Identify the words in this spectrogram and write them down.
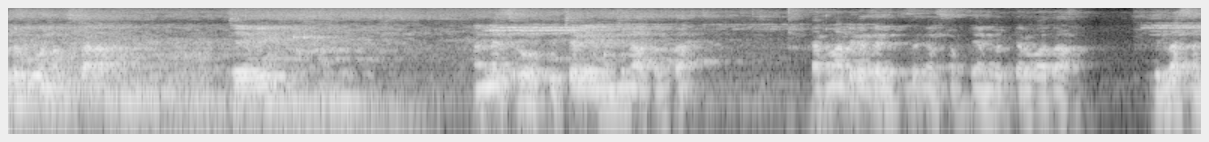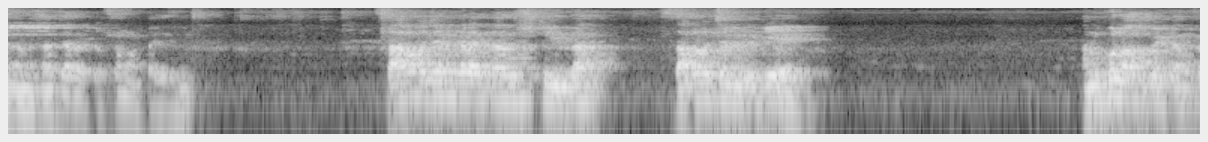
ಎಲ್ರಿಗೂ ನಮಸ್ಕಾರ. ಜೈ ಭೀಮ್. ನನ್ನ ಹೆಸರು ಕಿಚ್ಚಳ್ಳಿ ಮಂಜುನಾಥ್ ಅಂತ. ಕರ್ನಾಟಕ ದಲಿತ ಸಂಘ ಸಂಸ್ಥೆ ಅಂಬೇಡ್ಕರ್ವಾದ ಜಿಲ್ಲಾ ಸಂಘ ಸಂಚಾರ ಕೆಲಸ ಮಾಡ್ತಾ ಇದ್ದೀನಿ. ಸಾರ್ವಜನಿಕರ ಹಿತದೃಷ್ಟಿಯಿಂದ ಸಾರ್ವಜನಿಕರಿಗೆ ಅನುಕೂಲ ಆಗಬೇಕಂತ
